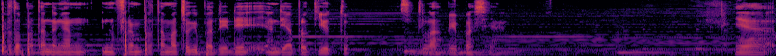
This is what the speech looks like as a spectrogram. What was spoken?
bertepatan dengan inframe pertama Coki Pardede yang diupload di YouTube setelah bebas ya. Ya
